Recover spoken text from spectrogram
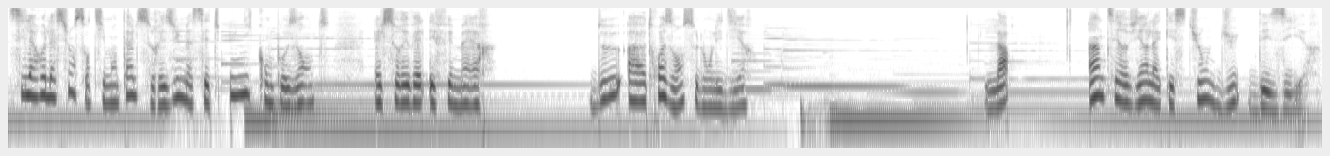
Si la relation sentimentale se résume à cette unique composante, elle se révèle éphémère. Deux à trois ans selon les dires. Là intervient la question du désir.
